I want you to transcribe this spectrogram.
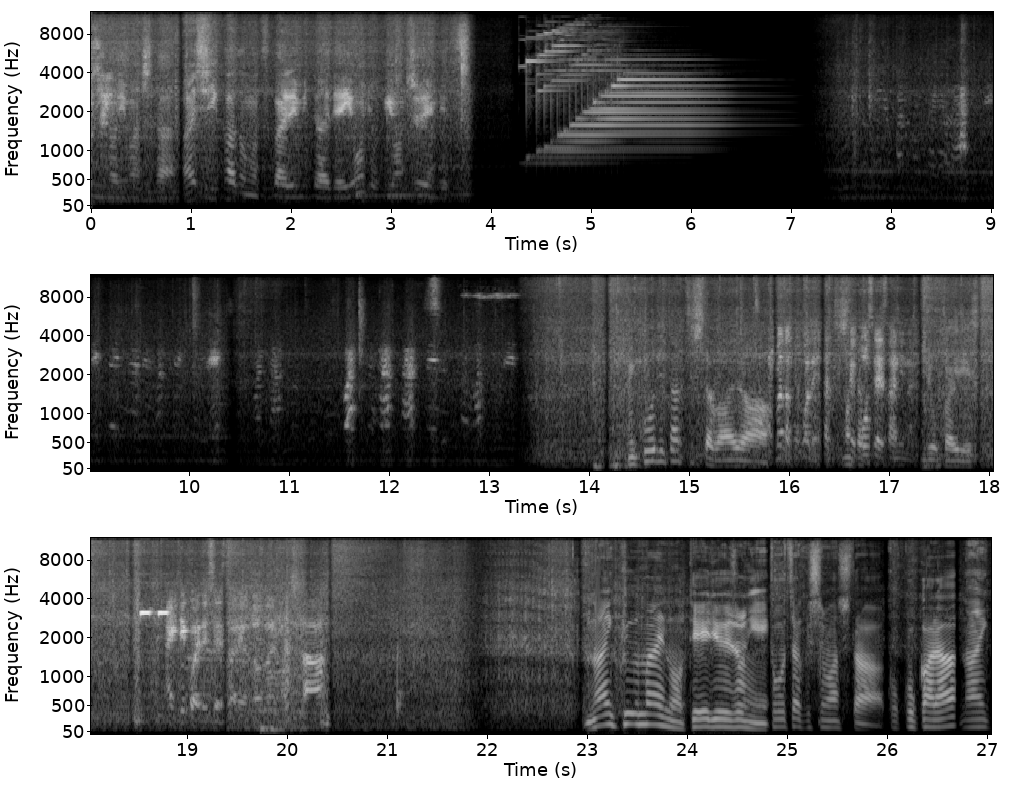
スに乗りました。IC カードも使えるみたいで440円です向こうでタッチした場合はまたここでタッチして合成さんになり了解です。はい結構です。ありがとうございました内宮前の停留所に到着しました。ここから内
